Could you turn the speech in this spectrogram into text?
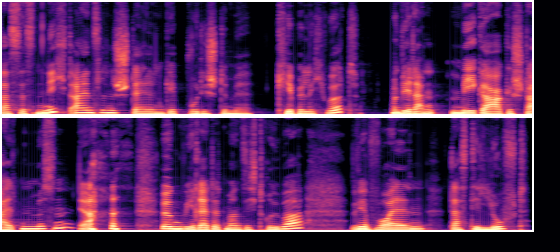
dass es nicht einzelne Stellen gibt, wo die Stimme kibbelig wird und wir dann mega gestalten müssen. Ja, irgendwie rettet man sich drüber. Wir wollen, dass die Luft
